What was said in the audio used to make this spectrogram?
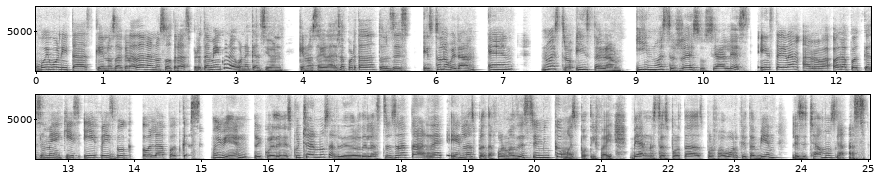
muy bonitas que nos agradan a nosotras, pero también con alguna canción que nos agrada esa portada. Entonces, esto lo verán en nuestro Instagram y nuestras redes sociales. Instagram arroba hola podcast mx y Facebook hola podcast. Muy bien, recuerden escucharnos alrededor de las 3 de la tarde en las plataformas de streaming como Spotify. Vean nuestras portadas, por favor, que también les echamos ganas.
